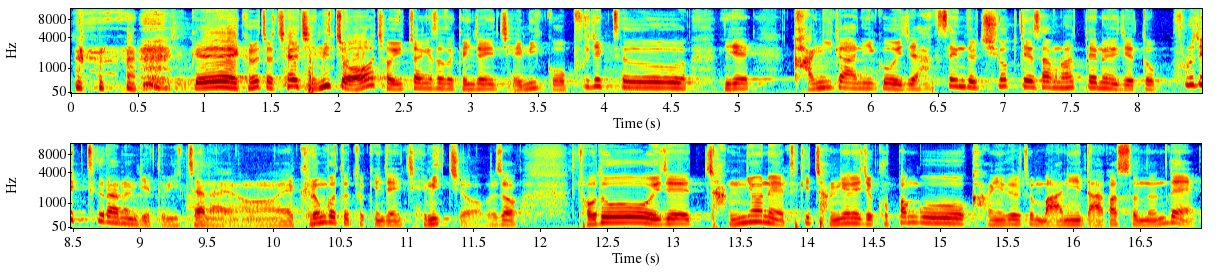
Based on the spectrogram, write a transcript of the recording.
그 그렇죠. 제일 재밌죠. 저 입장에서도 굉장히 재밌고 프로젝트 이게 강의가 아니고 이제 학생들 취업 대상으로 할 때는 이제 또 프로젝트라는 게 또 있잖아요. 예, 그런 것도 또 굉장히 재밌죠. 그래서 저도 이제 작년에 특히 작년에 이제 국방부 강의들 좀 많이 나갔었는데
